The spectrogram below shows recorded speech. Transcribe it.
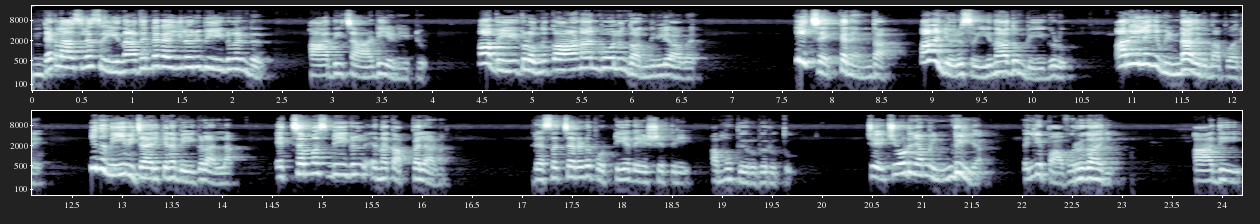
എന്റെ ക്ലാസ്സിലെ ശ്രീനാഥിന്റെ കയ്യിൽ ഒരു ബീഗിളുണ്ട്. ആദി ചാടി എണീറ്റു. ആ ബീഗിളൊന്ന് കാണാൻ പോലും തന്നില്ല അവൻ. ഈ ചെക്കൻ എന്താ? അവന്റെ ഒരു ശ്രീനാഥും ബീഗിളും. അറിയില്ലെങ്കിൽ മിണ്ടാതിരുന്നാ പോരെ. ഇത് നീ വിചാരിക്കുന്ന ബീഗിളല്ല. എച്ച് എം എസ് ബീഗിൾ എന്ന കപ്പലാണ്. രസച്ചരട് പൊട്ടിയ ദേഷ്യത്തിൽ അമ്മു പിറുപിറുത്തു. ചേച്ചിയോട് ഞാൻ മിണ്ടില്ല. വലിയ പവറുകാരി. ആദി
